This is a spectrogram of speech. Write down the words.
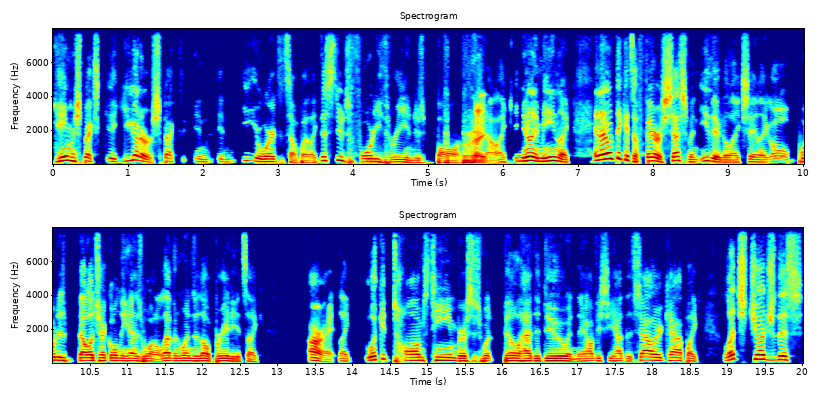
game respects. You got to respect and and eat your words at some point. Like this dude's forty three and just balling right. Right. now. Like you know what I mean? Like, and I don't think it's a fair assessment either to like say like, oh, what is Belichick only has what eleven wins without Brady? It's like all right, like look at Tom's team versus what Bill had to do, and they obviously had the salary cap. Like, let's judge this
